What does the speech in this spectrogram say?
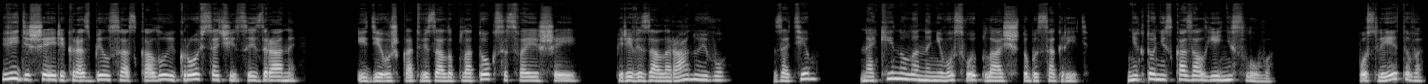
Видишь, Эрик разбился о скалу, и кровь сочится из раны. И девушка отвязала платок со своей шеи, перевязала рану его, затем накинула на него свой плащ, чтобы согреть. Никто не сказал ей ни слова. После этого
